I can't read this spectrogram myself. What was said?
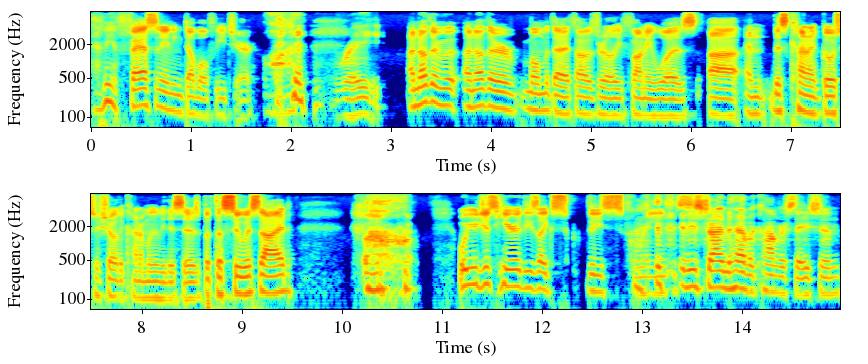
that'd be a fascinating double feature. Oh, great. another another moment that I thought was really funny was, uh, and this kind of goes to show the kind of movie this is, but the suicide where you just hear these like sc- these screams. and he's trying to have a conversation.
